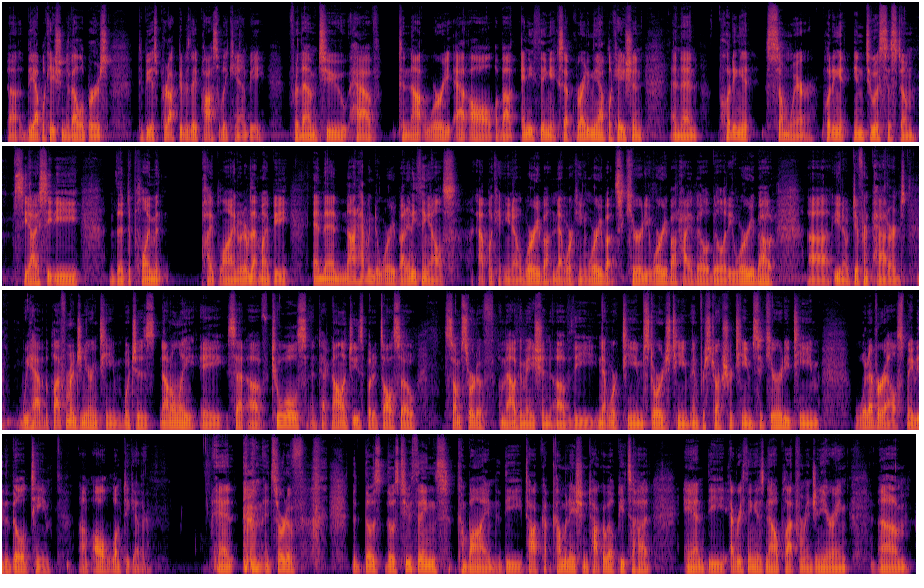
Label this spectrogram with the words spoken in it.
uh, the application developers to be as productive as they possibly can be, for them to have to not worry at all about anything except writing the application and then putting it somewhere, putting it into a system, CI CD, the deployment pipeline, whatever that might be, and then not having to worry about anything else. Applicate, you know, worry about networking, worry about security, worry about high availability, worry about, uh, you know, different patterns. We have the platform engineering team, which is not only a set of tools and technologies, but it's also some sort of amalgamation of the network team, storage team, infrastructure team, security team, whatever else, maybe the build team, um, all lumped together. And it's sort of those those two things combined, the talk, combination Taco Bell Pizza Hut and the everything is now platform engineering, um,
